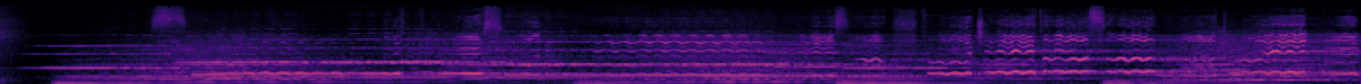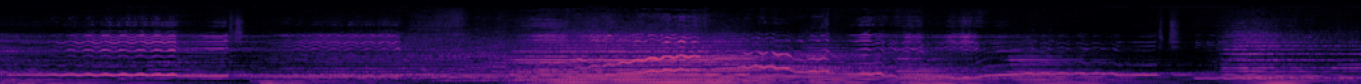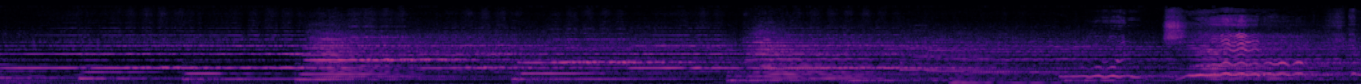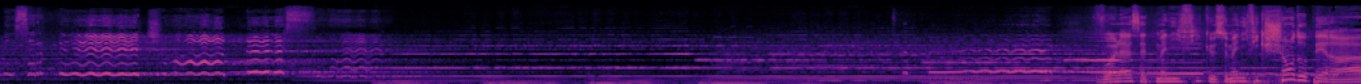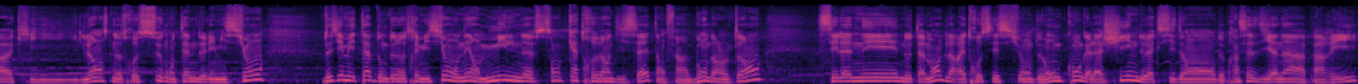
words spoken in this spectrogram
Cette magnifique, ce magnifique chant d'opéra qui lance notre second thème de l'émission. Deuxième étape donc de notre émission, on est en 1997, on fait un bond dans le temps. C'est l'année notamment de la rétrocession de Hong Kong à la Chine, de l'accident de Princesse Diana à Paris,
